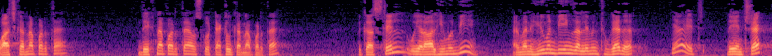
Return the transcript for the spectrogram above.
واچ کرنا پڑتا ہے دیکھنا پڑتا ہے اس کو ٹیکل کرنا پڑتا ہے because still we are all human being and when human being are لوگ ٹوگیدر گیدر یا interact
